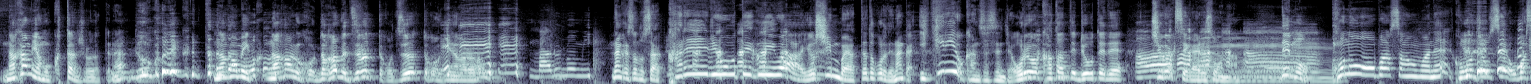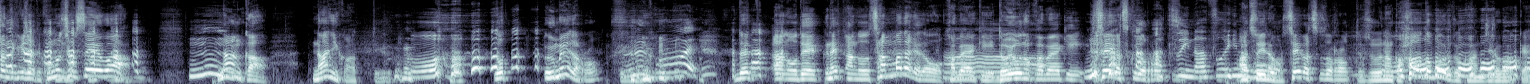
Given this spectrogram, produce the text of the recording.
中身はもう食ったんでしょ？だってね。どこで食ったんだろ中身う。中身こう中身ずるっとこうずるっとこういきながら。えー丸飲み。なんかそのさカレー両手食いは ヨシンバやったところでなんか生きりを感じさせるんじゃん。俺は片手両手で中学生がやりそうな。でもこのおばさんはねこの女性おばさんって決めちゃってこの女性はなんか何かっていううめえだろ？っていうすごい。であのでねあのサンマだけどかば焼き土曜のかば焼き精がつくだろ？暑いな暑いな。熱いな精がつくだろってそういうなんかハードボイルド感じるわけ。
